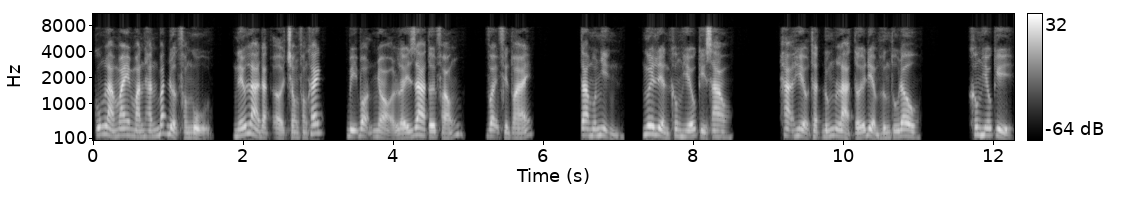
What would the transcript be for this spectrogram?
cũng là may mắn hắn bắt được phòng ngủ, nếu là đặt ở trong phòng khách, bị bọn nhỏ lấy ra tới phóng, vậy phiền thoái. Ta muốn nhìn, ngươi liền không hiếu kỳ sao. Hạ hiểu thật đúng là tới điểm hứng thú đâu. Không hiếu kỳ,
